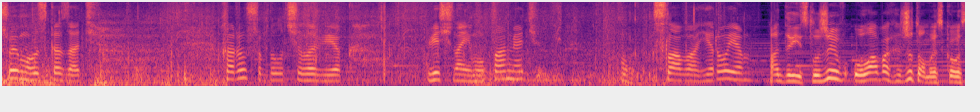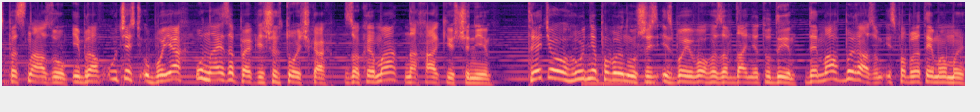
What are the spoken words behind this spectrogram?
Что я могу сказать? Хороший был человек. Вечна ему память. Слава героям. Андрій служив у лавах Житомирського спецназу і брав участь у боях у найзапекліших точках, зокрема на Харківщині. 3 грудня, повернувшись із бойового завдання туди, де мав би разом із побратимами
